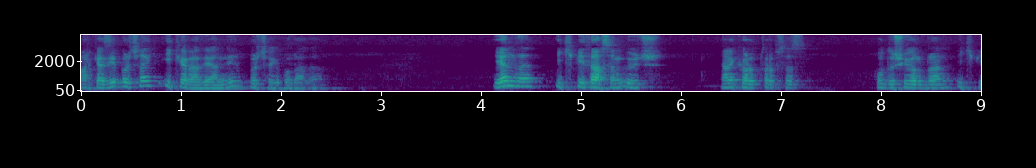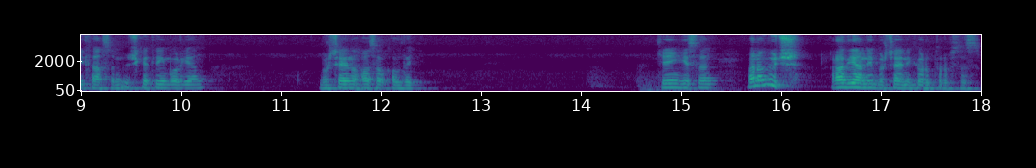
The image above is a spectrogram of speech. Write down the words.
markaziy burchak ikki radianli burchak bo'ladi. Endi ikki pi taqsim uch. Mana ko'rib turibsiz xuddi shu yo'l bilan ikki pi taqsim uchga teng bo'lgan burchakni hosil qildik. Keyingisi mana uch radianli burchakni ko'rib turibsiz.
